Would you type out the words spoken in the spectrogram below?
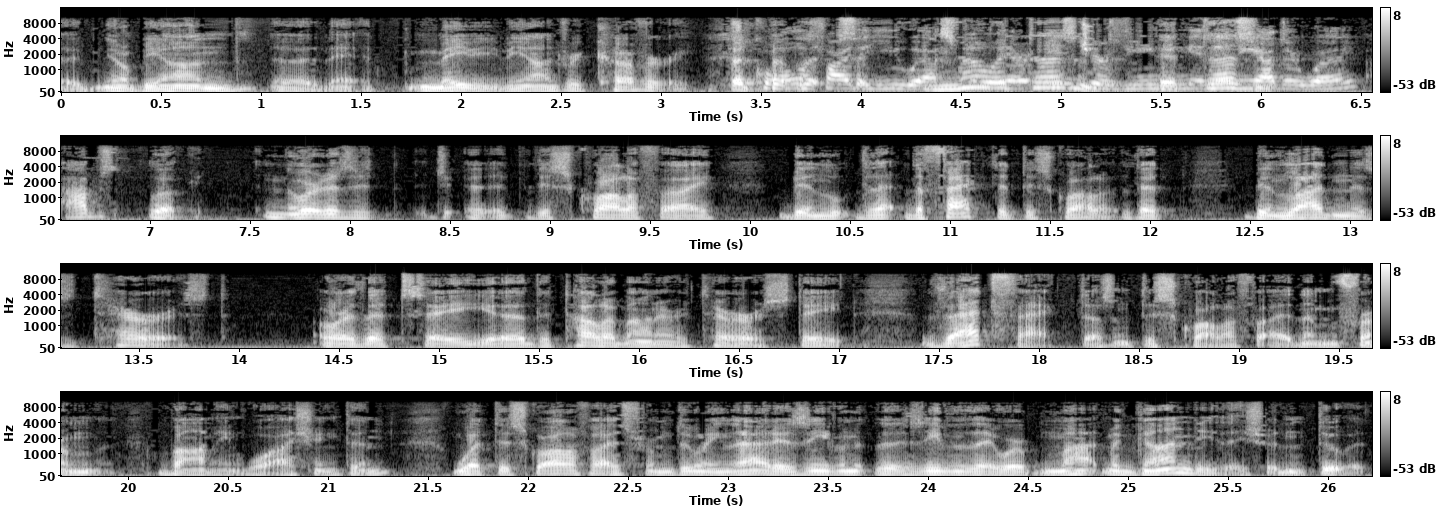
you know, beyond uh, maybe beyond recovery? Disqualify let's- the US no, from it doesn't. intervening It in any doesn't. other way? Obs- look, nor does it uh, disqualify bin the, the fact that that Bin Laden is a terrorist, or that say uh, the Taliban are a terrorist state. That fact doesn't disqualify them from bombing Washington. What disqualifies from doing that is even is even if they were Mahatma Gandhi, they shouldn't do it.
